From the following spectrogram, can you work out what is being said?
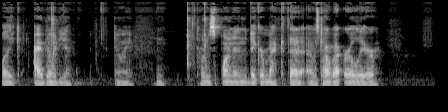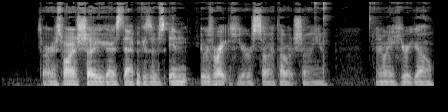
Like, I have no idea. Anyway, hmm, time to spawn in the bigger mech that I was talking about earlier. Sorry, I just wanted to show you guys that because it was in, it was right here, so I thought about showing you. Anyway, here we go.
